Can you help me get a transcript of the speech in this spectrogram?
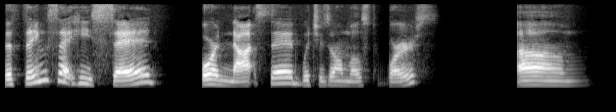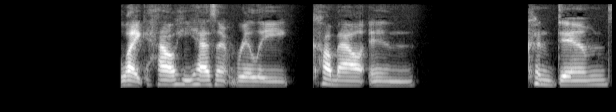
the things that he said or not said, which is almost worse. Um like how he hasn't really come out and condemned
